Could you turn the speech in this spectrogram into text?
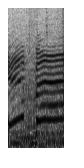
Get back!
